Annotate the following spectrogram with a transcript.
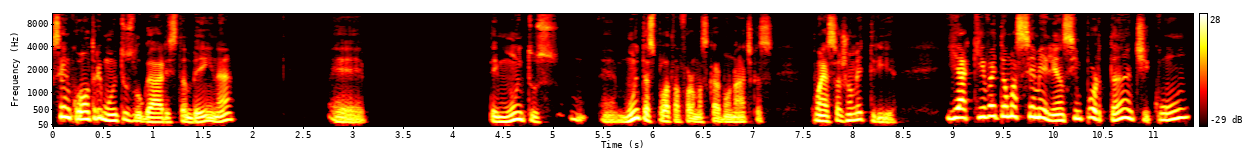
que você encontra em muitos lugares também, né? É, tem muitos, é, muitas plataformas carbonáticas com essa geometria. E aqui vai ter uma semelhança importante com,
